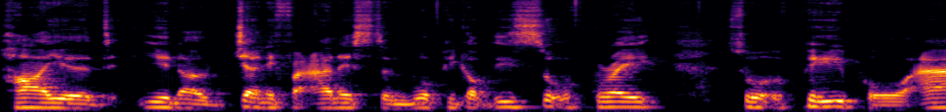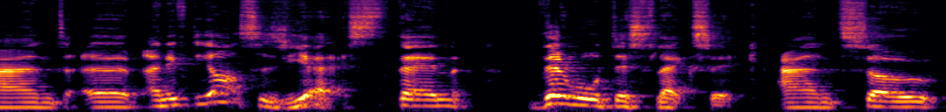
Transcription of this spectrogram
hired you know Jennifer Aniston, Whoopi Goldberg, these sort of great sort of people? And uh, and if the answer is yes, then they're all dyslexic, and so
